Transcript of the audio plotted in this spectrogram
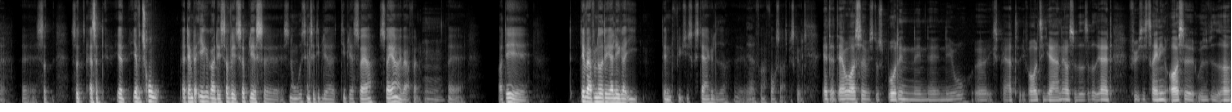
Ja. Øh, så, så altså, jeg, jeg vil tro, at dem, der ikke gør det, så, vil, så bliver sådan nogle udsendelser, de bliver, de bliver svære, sværere i hvert fald. Mm. Øh, og det, det er i hvert fald noget af det, jeg ligger i den fysisk stærke leder øh, ja. for forsvarsbeskrivelse. Ja, der, der er jo også, hvis du spurgte en, en, øh, neuroekspert i forhold til hjerne og så videre, så ved jeg, at fysisk træning også udvider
